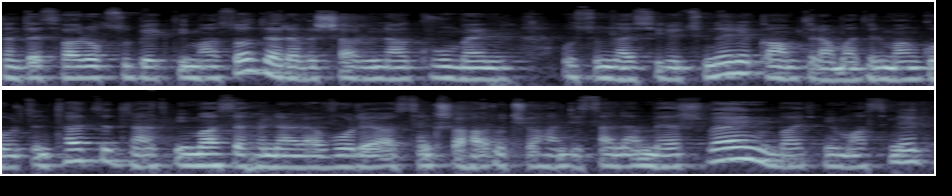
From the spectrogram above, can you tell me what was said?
տնտեսվարող սուբյեկտի մասով դեռևս շարունակվում են ուսումնասիրությունները կամ տրամադրման գործընթացը, դրանց մի մասը հնարավոր է, ասենք, շահառու չհանդիսանա մերժվեն, բայց մի մասն էլ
